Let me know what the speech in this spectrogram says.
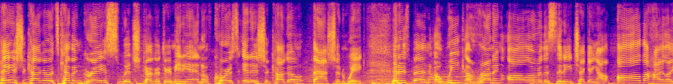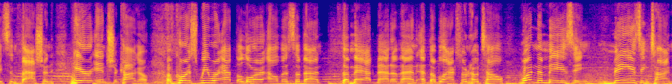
Hey, Chicago, it's Kevin Grace with Chicago 3 Media, and of course, it is Chicago Fashion Week. It has been a week of running all over the city, checking out all the highlights in fashion here in Chicago. Of course, we were at the Laura Elvis event, the Mad Men event at the Blackstone Hotel. What an amazing, amazing time.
